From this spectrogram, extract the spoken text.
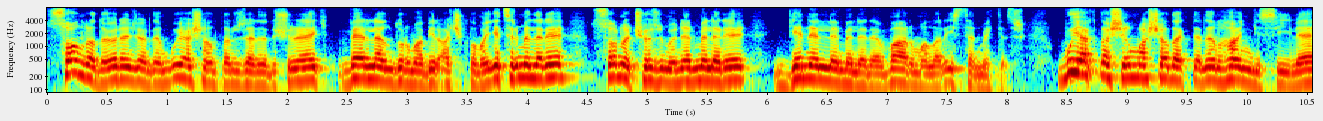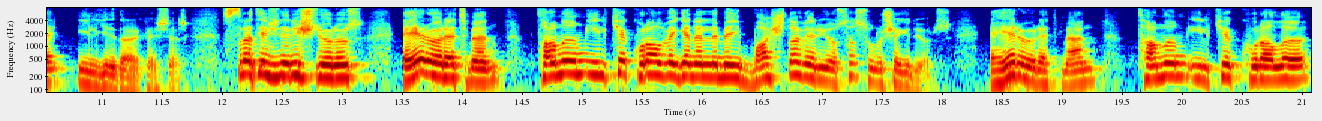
sonra da öğrencilerden bu yaşantılar üzerine düşünerek verilen duruma bir açıklama getirmeleri, sonra çözüm önermeleri, genellemelere varmaları istenmektedir. Bu yaklaşım aşağıdakilerden hangisiyle ilgilidir arkadaşlar? Stratejileri işliyoruz. Eğer öğretmen tanım, ilke, kural ve genellemeyi başta veriyorsa sunuşa gidiyoruz. Eğer öğretmen tanım, ilke, kuralı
